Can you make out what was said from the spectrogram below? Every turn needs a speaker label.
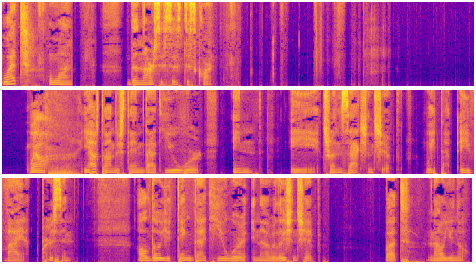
Speaker 1: What one the narcissist discard? Well, you have to understand that you were in a transactionship with a vile person. Although you think that you were in a relationship, but now you know.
